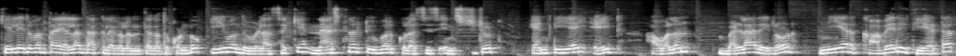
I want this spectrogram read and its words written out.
ಕೇಳಿರುವಂತಹ ಎಲ್ಲ ದಾಖಲೆಗಳನ್ನು ತೆಗೆದುಕೊಂಡು ಈ ಒಂದು ವಿಳಾಸಕ್ಕೆ National Tuberculosis Institute N T I at Avalon Bellary road near Kaveri theatre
